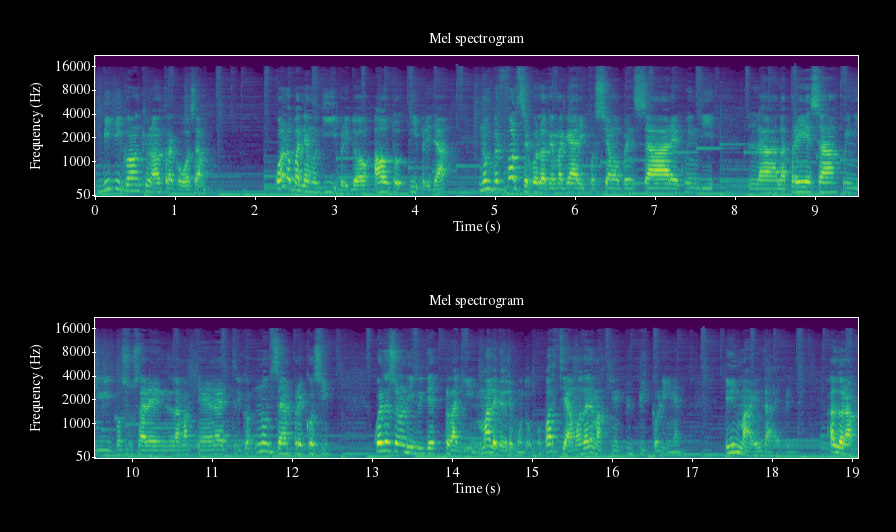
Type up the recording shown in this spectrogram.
Vi dico anche un'altra cosa. Quando parliamo di ibrido, auto ibrida, non per forza è quello che magari possiamo pensare, quindi la, la presa, quindi posso usare la macchina elettrica, non sempre è così. Quelle sono le ibride plug-in, ma le vedremo dopo. Partiamo dalle macchine più piccoline il mild hybrid. Allora,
